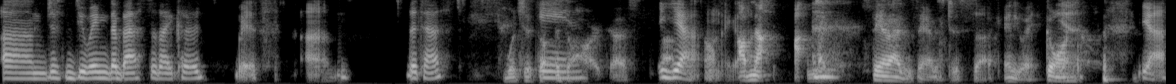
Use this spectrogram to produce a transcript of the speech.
um, just doing the best that I could with um, the test. Which is a, it's a hard test. Uh, yeah. Oh my god. I'm not I'm like standardized exams just suck. Anyway, go on. Yes. yeah.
